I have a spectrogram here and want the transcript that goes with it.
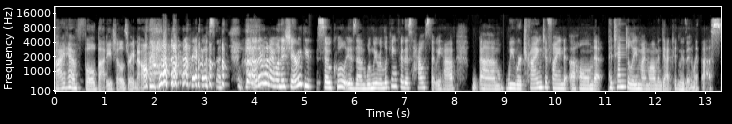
I have full body chills right now. the other one I want to share with you, so cool, is um, when we were looking for this house that we have, um, we were trying to find a home that potentially my mom and dad could move in with us.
